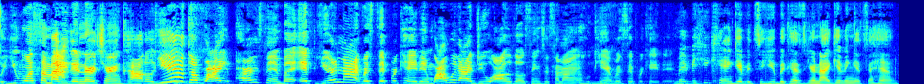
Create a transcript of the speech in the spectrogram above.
but you want somebody to nurture and coddle you. Yeah, the right person. But if you're not reciprocating, why would I do all of those things for someone who can't mm-hmm. reciprocate it? Maybe he can't give it to you because you're not giving it to him.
